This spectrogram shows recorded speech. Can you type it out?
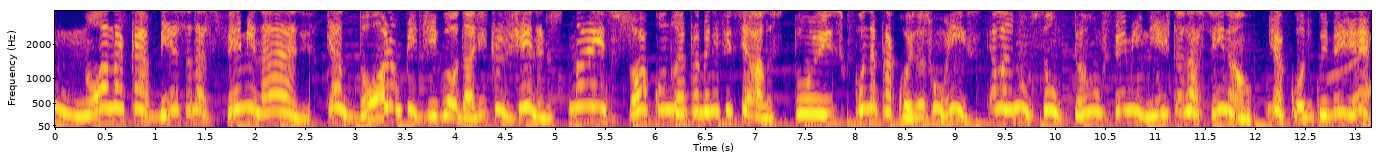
um nó na cabeça das feminazes, que adoram pedir igualdade entre os gêneros, mas só quando é para beneficiá-las. Pois quando é para coisas ruins, elas não são tão feministas assim não. De acordo com o IBGE,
